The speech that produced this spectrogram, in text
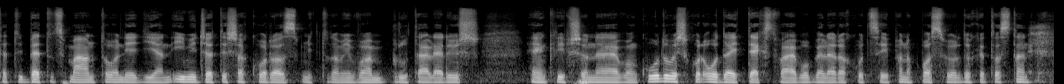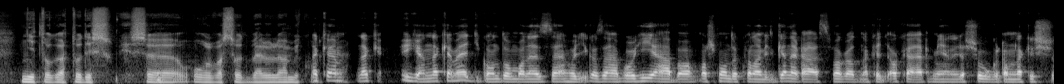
tehát hogy be tudsz mountolni egy ilyen image-et, és akkor az, mit tudom én, valami brutál erős encryption el van kódolva, és akkor oda egy textfájba belerakod szépen a passwordöket, aztán nyitogatod, és, és uh, olvasod belőle, amikor nekem, nekem, Igen, nekem egy gondom van ezzel, hogy igazából hiába, most mondok valamit, generálsz magadnak egy akármilyen, hogy a sógromnak is,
